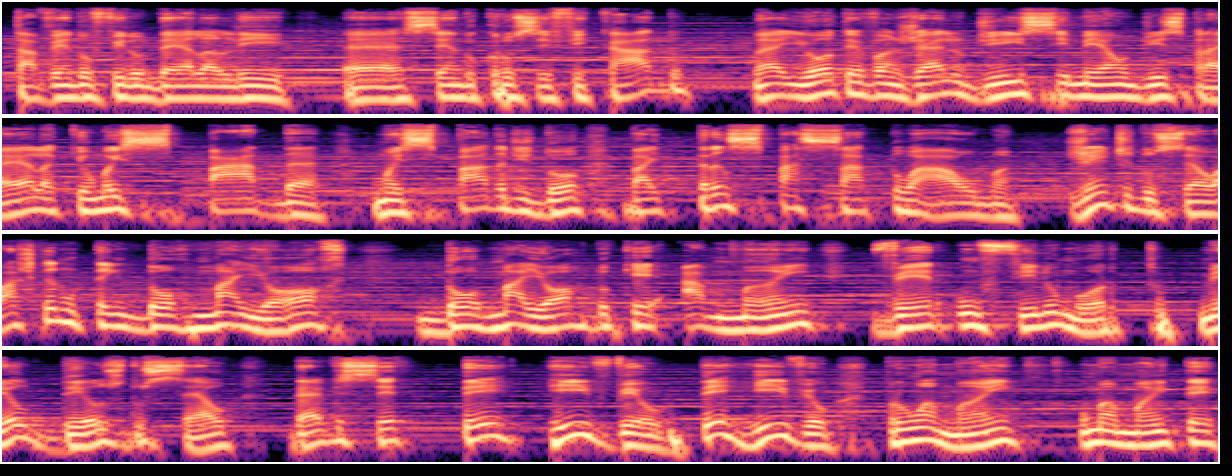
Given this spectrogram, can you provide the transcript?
Está vendo o filho dela ali é, sendo crucificado, é? E outro evangelho diz, Simeão diz para ela que uma espada, uma espada de dor vai transpassar tua alma. Gente do céu, acho que não tem dor maior, dor maior do que a mãe ver um filho morto. Meu Deus do céu, deve ser terrível, terrível para uma mãe, uma mãe ter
